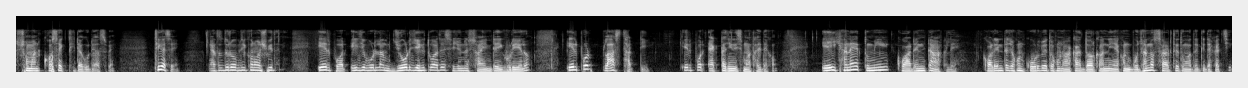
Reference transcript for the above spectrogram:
সমান কসেক থিটা ঘুরে আসবে। ঠিক আছে? এত দূর অবধি কোনো অসুবিধা নেই। এরপর এই যে বললাম জোর যেহেতু আছে সেই জন্য সাইনটাই ঘুরে এলো। এরপর প্লাস থার্টি এরপর একটা জিনিস মাথায় দেখো। এইখানে তুমি কোয়ারেন্টটা আঁকলে। কোয়ারেন্টটা যখন করবে, তখন আঁকার দরকার নেই। এখন বোঝানোর স্বার্থে তোমাদেরকে দেখাচ্ছি।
